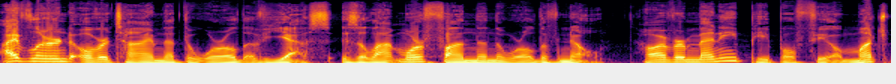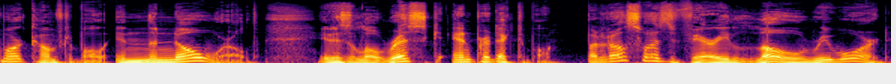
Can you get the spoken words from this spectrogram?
I've learned over time that the world of yes is a lot more fun than the world of no. However, many people feel much more comfortable in the no world. It is low risk and predictable, but it also has very low reward.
